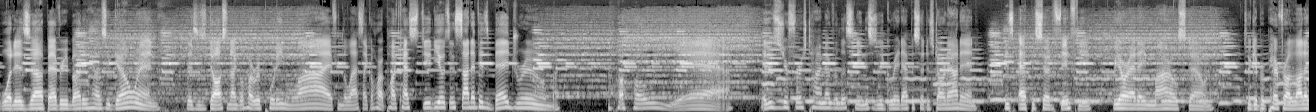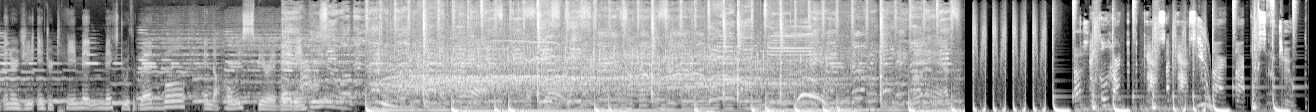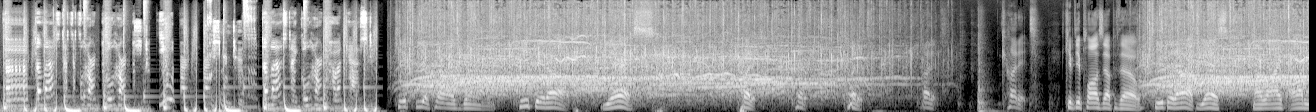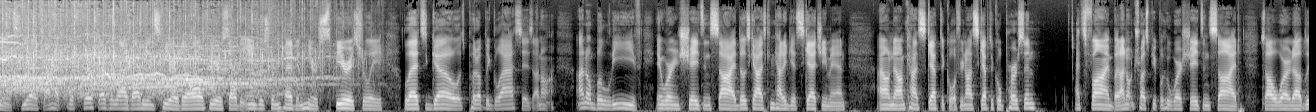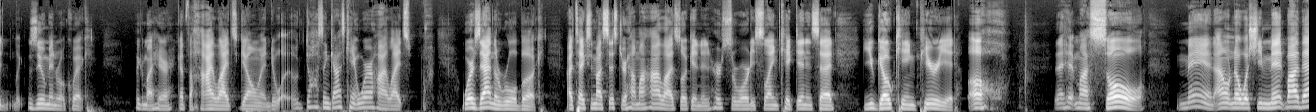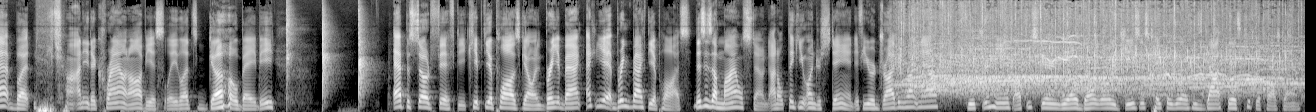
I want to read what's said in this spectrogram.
What is up, everybody? How's it going? This is Dawson Iglehart reporting live from the Last Iglehart podcast studios inside of his bedroom. Oh, yeah. If this is your first time ever listening, this is a great episode to start out in. This episode 50. We are at a milestone. So get prepared for a lot of energy, entertainment mixed with Red Bull and the Holy Spirit, baby. Podcast. Podcast. You are, are listening to, uh, the last Iglehart Ankle Heart. You are listening to, the last Iglehart Podcast. keep the applause going. Keep it up. Yes. Cut it. Cut it. Cut it. Cut it. Cut it. Keep the applause up though. Keep it up. Yes. My live audience. Yes, I have the first ever live audience here. They're all here. It's all the angels from heaven here spiritually. Let's go. Let's put up the glasses. I don't I don't believe in wearing shades inside. Those guys can kind of get sketchy, man. I don't know. I'm kind of skeptical. If you're not a skeptical person, that's fine, but I don't trust people who wear shades inside, so I'll wear it up. Zoom in real quick. Look at my hair. Got the highlights going. Dawson, guys can't wear highlights. Where's that in the rule book? I texted my sister how my highlights looking, and her sorority slang kicked in and said, "You go, king." Period. Oh, that hit my soul. Man, I don't know what she meant by that, but I need a crown, obviously. Let's go, baby. Episode 50 keep the applause going. Bring it back. Actually, yeah bring back the applause. This is a milestone. I don't think you understand. If you are driving right now get your hands off the steering wheel. Don't worry. Jesus take the wheel. He's got this. Keep the applause going.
